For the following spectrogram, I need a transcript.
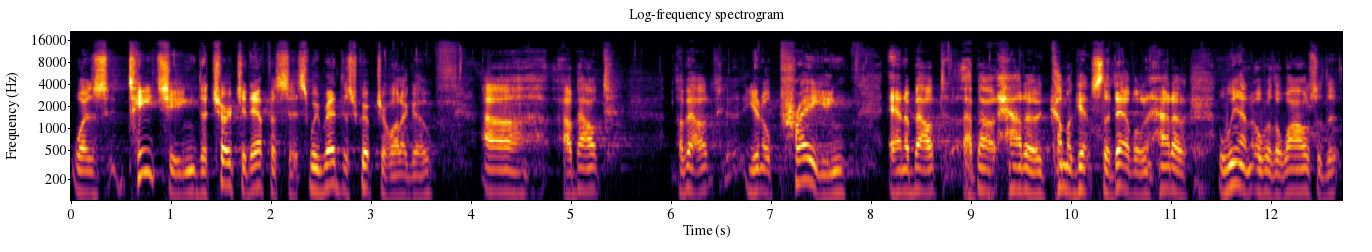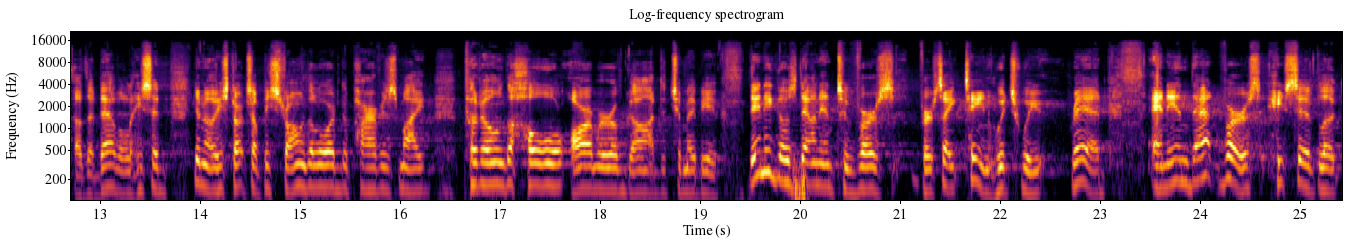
was teaching the church at Ephesus, we read the scripture a while ago uh, about about you know praying and about about how to come against the devil and how to win over the wiles of the, of the devil he said you know he starts up be strong in the lord the power of his might put on the whole armor of god that you may be then he goes down into verse verse 18 which we read. And in that verse, he said, Look,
